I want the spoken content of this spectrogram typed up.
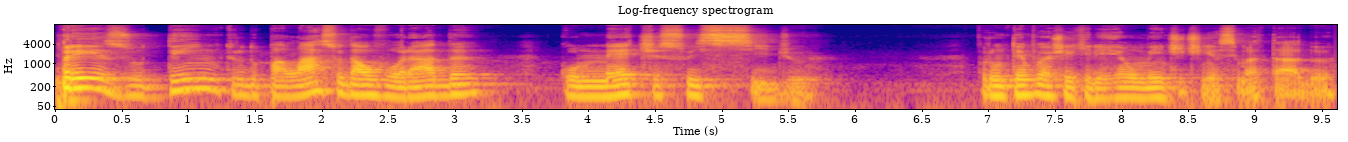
preso dentro do Palácio da Alvorada, comete suicídio. Por um tempo eu achei que ele realmente tinha se matado.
